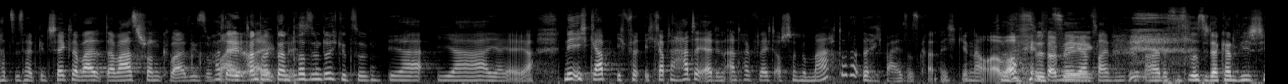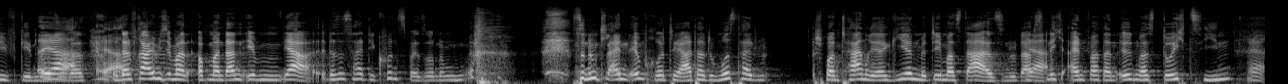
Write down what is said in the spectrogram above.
hat sie es halt gecheckt, da war, da war es schon quasi so Hat er den Antrag dann eigentlich. trotzdem durchgezogen? Ja, ja, ja, ja, ja. Nee, ich glaube, ich, ich glaub, da hatte er den Antrag vielleicht auch schon gemacht, oder? Ich weiß es gerade nicht genau, aber auf jeden Fall mega funny. Ah, das ist lustig, da kann viel schief gehen bei Ja, sowas. ja. Und dann frage ich mich immer, ob man dann eben, ja, das ist halt die Kunst bei so einem, so einem kleinen Impro-Theater. Du musst halt spontan reagieren mit dem, was da ist. Und du darfst Ja. nicht einfach dann irgendwas durchziehen, Ja,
